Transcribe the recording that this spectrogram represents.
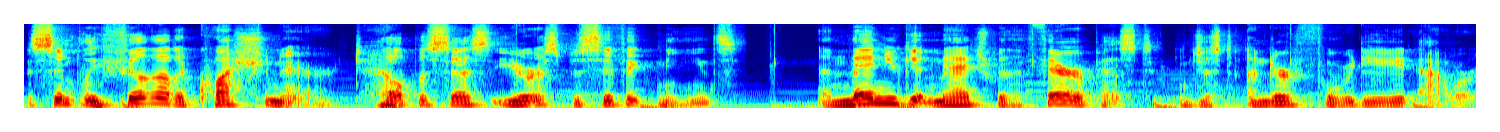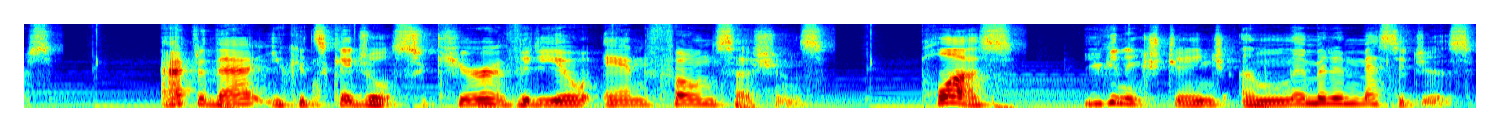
is simply fill out a questionnaire to help assess your specific needs, and then you get matched with a therapist in just under 48 hours. After that, you can schedule secure video and phone sessions. Plus, you can exchange unlimited messages,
